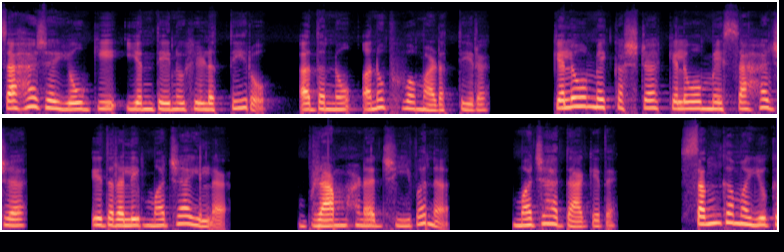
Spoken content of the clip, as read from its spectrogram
ಸಹಜ ಯೋಗಿ ಎಂದೇನು ಹೇಳುತ್ತೀರೋ ಅದನ್ನು ಅನುಭವ ಮಾಡುತ್ತೀರ. ಕೆಲವೊಮ್ಮೆ ಕಷ್ಟ, ಕೆಲವೊಮ್ಮೆ ಸಹಜ, ಇದರಲ್ಲಿ ಮಜಾ ಇಲ್ಲ. ಬ್ರಾಹ್ಮಣ ಜೀವನ ಮಜಾದಾಗಿದೆ. ಸಂಗಮ ಯುಗ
